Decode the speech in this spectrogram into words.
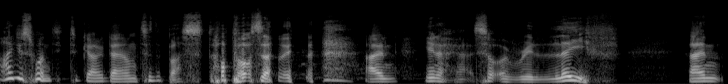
I just wanted to go down to the bus stop or something. and, you know, that sort of relief. And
